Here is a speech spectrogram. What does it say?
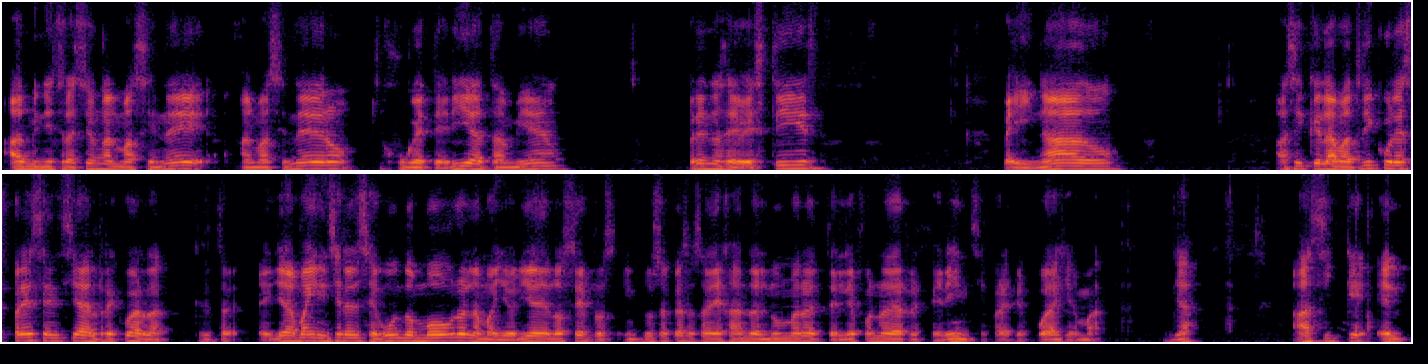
administración almacenero, juguetería también, prendas de vestir, peinado, Así que la matrícula es presencial, recuerda. Eh, ya va a iniciar el segundo módulo en la mayoría de los CEPROS. Incluso acá se está dejando el número de teléfono de referencia para que puedas llamar. ¿Ya? Así que el,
